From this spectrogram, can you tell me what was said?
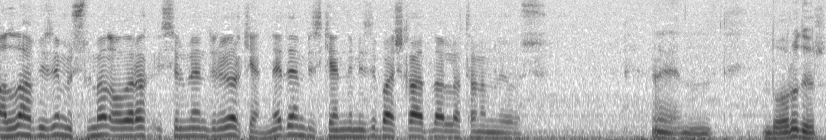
Allah bizi Müslüman olarak isimlendiriyorken neden biz kendimizi başka adlarla tanımlıyoruz? Ee, doğrudur.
